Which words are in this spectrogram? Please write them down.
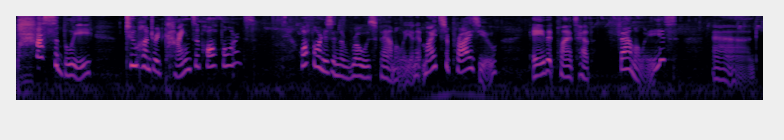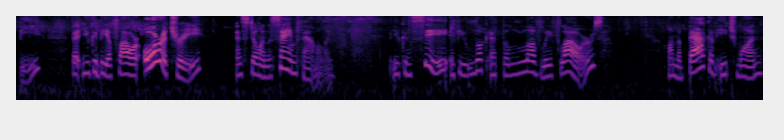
possibly 200 kinds of hawthorns. Hawthorn is in the rose family, and it might surprise you, A, that plants have families, and B, that you could be a flower or a tree and still in the same family. You can see, if you look at the lovely flowers, on the back of each one,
